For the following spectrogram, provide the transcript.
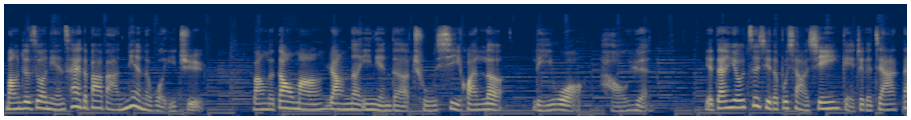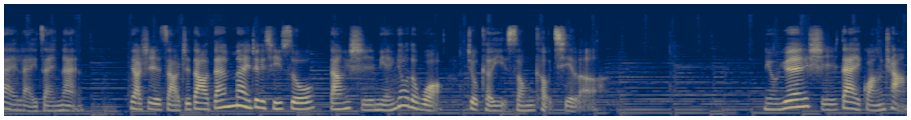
忙着做年菜的爸爸念了我一句：“帮了倒忙，让那一年的除夕欢乐离我好远。”也担忧自己的不小心给这个家带来灾难。要是早知道丹麦这个习俗，当时年幼的我。就可以松口气了。纽约时代广场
